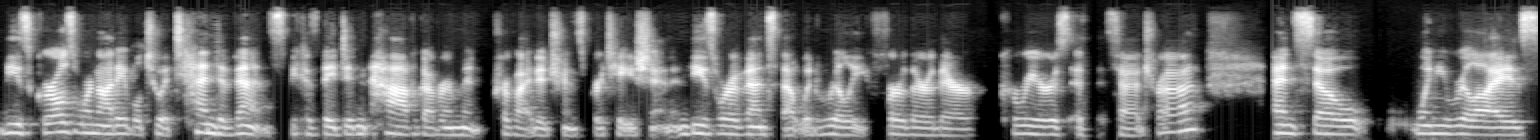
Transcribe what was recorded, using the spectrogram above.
these girls were not able to attend events because they didn't have government provided transportation. And these were events that would really further their careers, etc. And so when you realize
